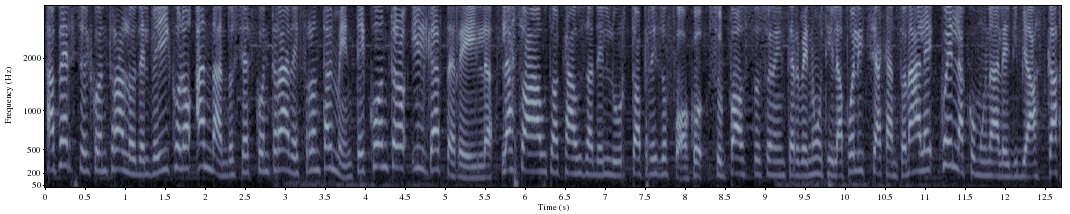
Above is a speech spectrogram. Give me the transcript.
ha perso il controllo del veicolo andandosi a scontrare frontalmente contro il guardrail. La sua auto a causa dell'urto ha preso fuoco. Sul posto sono intervenuti la polizia cantonale, quella comunale di Biasca,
